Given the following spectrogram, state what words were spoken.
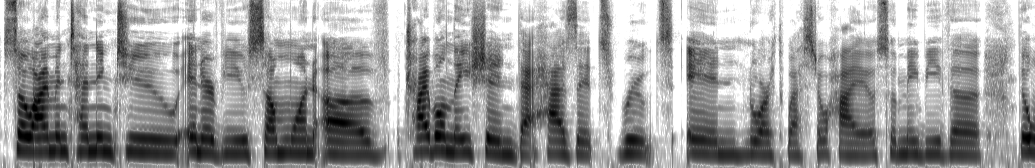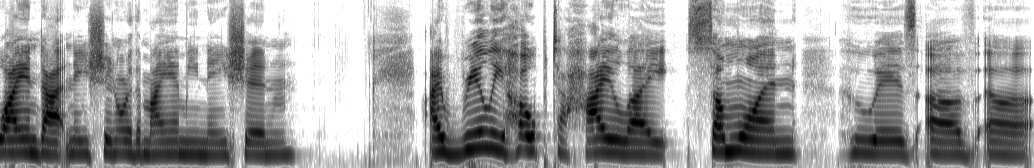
So I'm intending to interview someone of tribal nation that has its roots in Northwest Ohio. So maybe the, the Wyandot Nation or the Miami Nation I really hope to highlight someone who is of a,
